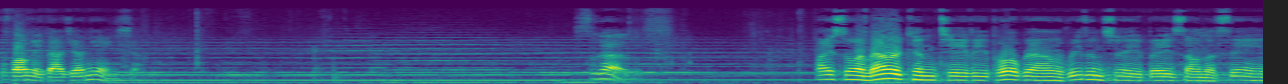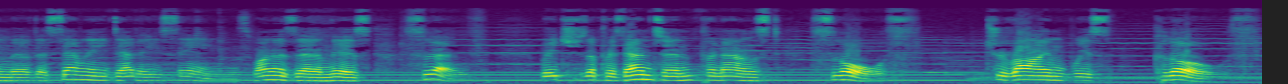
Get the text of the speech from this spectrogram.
不妨给大家念一下。I saw American TV program recently based on the theme of the seven deadly sins. One of them is sloth, which the presenter pronounced sloth to rhyme with cloth.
